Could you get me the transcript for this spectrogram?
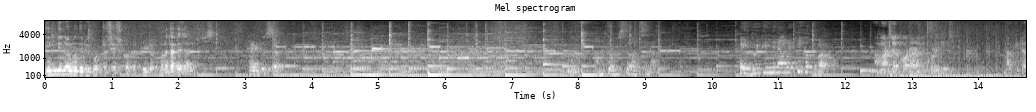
তিন দিনের মধ্যে রিপোর্টটা শেষ করবেন। ঠিক আছে। মনে থাকে জানেন থ্যাংক ইউ স্যার বুঝতে পারছি না। এই দুই তিন দিনে আমরা কি করতে পারব? আমার যা করার আমি করে দিয়েছি। বাকিটা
